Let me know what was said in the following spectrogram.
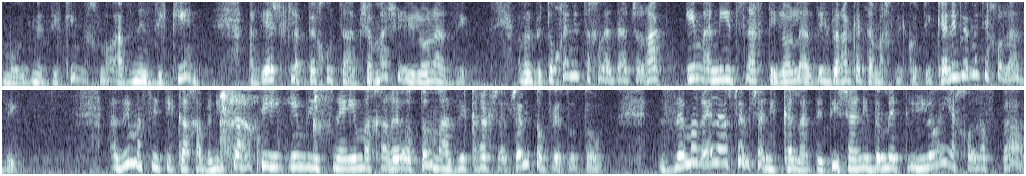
מאוד מזיקים, אנחנו אב נזיקין. אז יש כלפי חוץ, ההגשמה שלי לא להזיק. אבל בתוכני צריך לדעת שרק אם אני הצלחתי לא להזיק, זה רק אתה מחזיק אותי, כי אני באמת יכול להזיק. אז אם עשיתי ככה ונשארתי אם לפני, אם אחרי אותו מזיק, רק שהשם תופס אותו, זה מראה להשם שאני קלטתי, שאני באמת לא יכול אף פעם.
